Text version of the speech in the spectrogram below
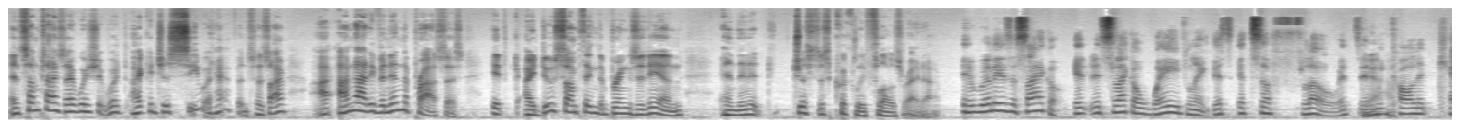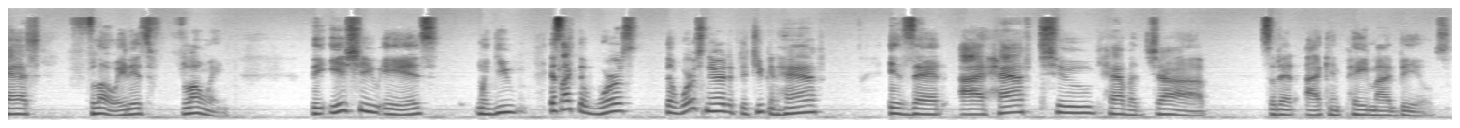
and sometimes I wish it would. I could just see what happens because I'm I, I'm not even in the process. It I do something that brings it in, and then it just as quickly flows right out. It really is a cycle. It, it's like a wavelength. It's it's a flow. It's and we call it cash flow. It is flowing. The issue is when you. It's like the worst. The worst narrative that you can have is that I have to have a job so that I can pay my bills.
